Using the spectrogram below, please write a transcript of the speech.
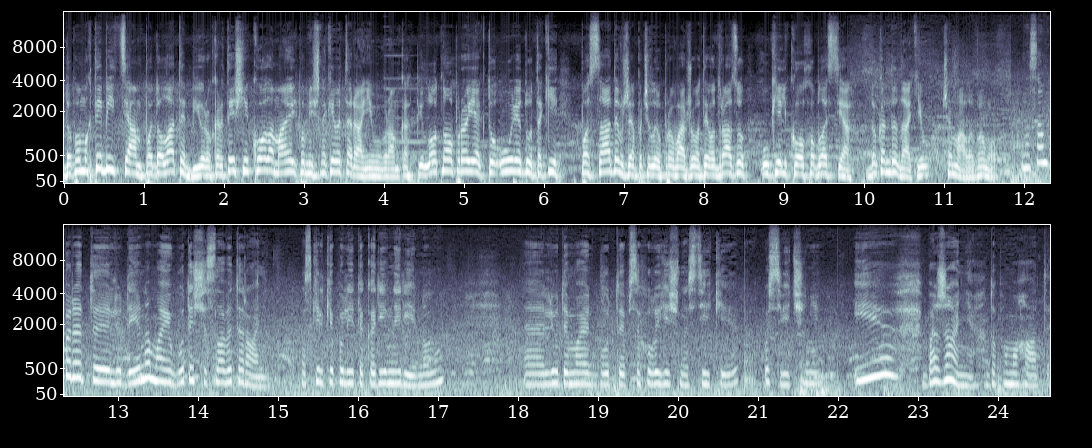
Допомогти бійцям подолати бюрократичні кола мають помічники ветеранів в рамках пілотного проєкту уряду. Такі посади вже почали впроваджувати одразу у кількох областях. До кандидатів чимало вимог. Насамперед, е, людина має бути з числа ветеранів, оскільки політика рівний рівному. Е, Люди мають бути психологічно стійкі, освічені і бажання допомагати.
